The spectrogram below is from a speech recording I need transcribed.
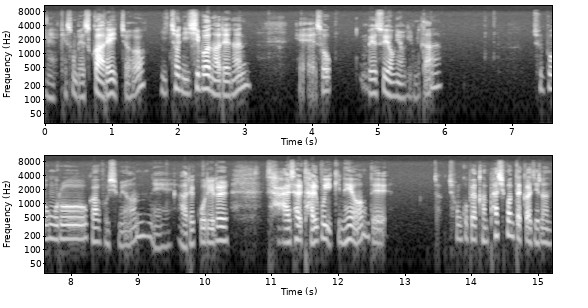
네, 계속 매수가 아래 있죠. 2020원 아래는 계속 매수 영역입니다. 주봉으로 가보시면 네, 아래 꼬리를 살살 달고 있긴 해요. 근데 1980원대까지는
